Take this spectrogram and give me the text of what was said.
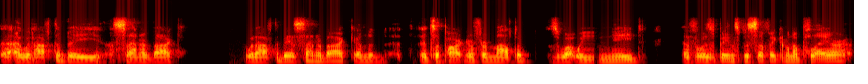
I would have to be a centre back would have to be a centre back, and it's a partner for Matip is what we need. If it was being specific on a player,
